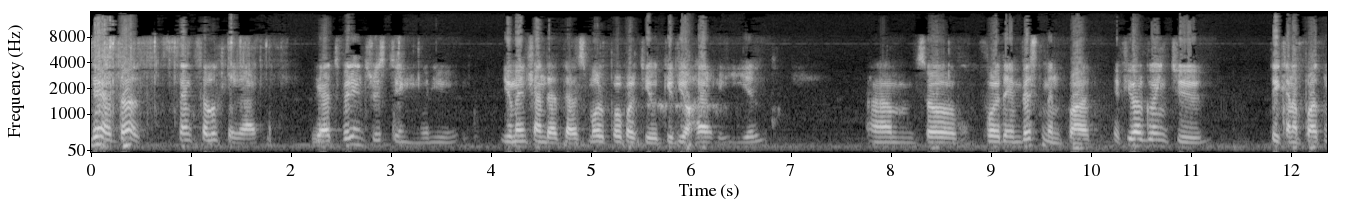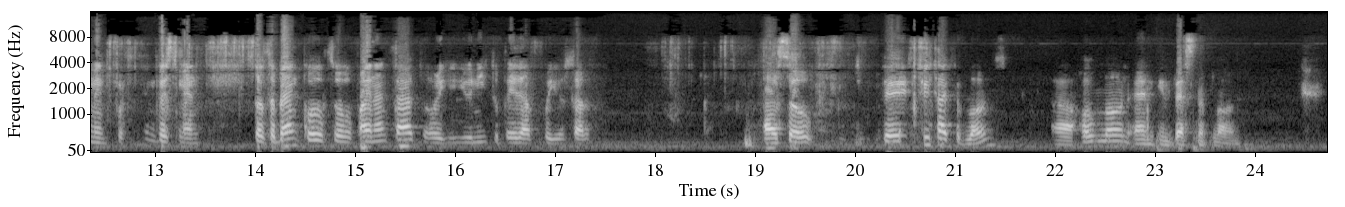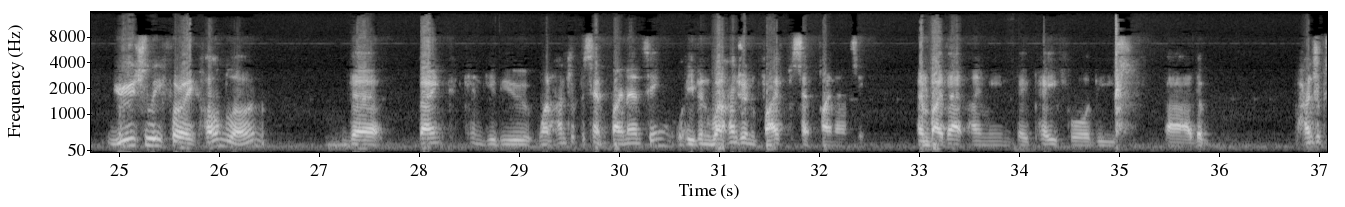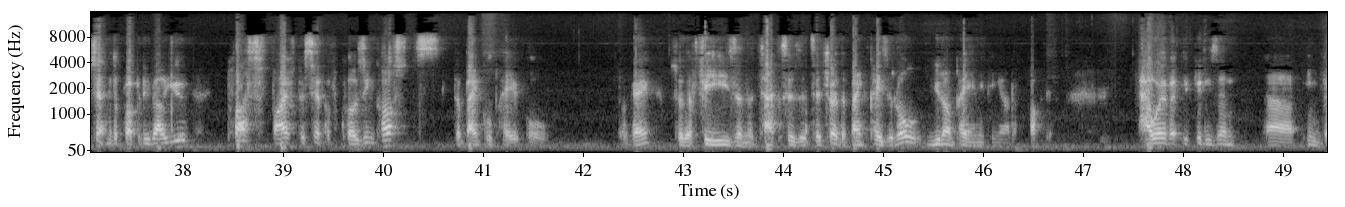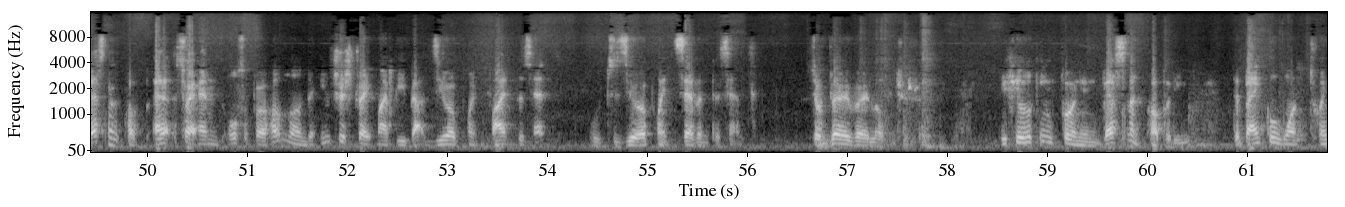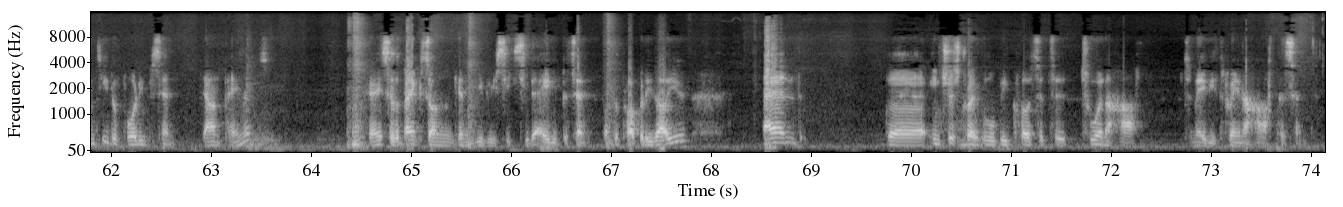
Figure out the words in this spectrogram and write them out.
Yeah, it does. Thanks a lot for that. Yeah, it's very interesting when you you mentioned that the small property would give you a higher yield. Um, so for the investment part, if you are going to take an apartment for investment, does the bank also finance that, or you need to pay that for yourself? Uh, so there's two types of loans uh, home loan and investment loan. Usually, for a home loan, the bank can give you 100% financing or even 105% financing. And by that, I mean they pay for the, uh, the 100% of the property value plus 5% of closing costs. The bank will pay it all. Okay? So the fees and the taxes, etc., the bank pays it all. You don't pay anything out of pocket. However, if it is an uh, investment, uh, sorry, and also for a home loan, the interest rate might be about 0.5%, which is 0.7%. So very, very low interest rate. If you're looking for an investment property, the bank will want 20 to 40% down payments. Okay, so the bank is only going to give you 60 to 80% of the property value. And the interest rate will be closer to 2.5 to maybe 3.5%.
